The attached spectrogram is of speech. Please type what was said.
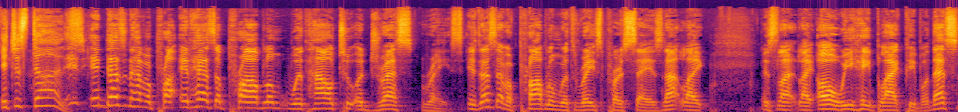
It just does. It, it, doesn't have a pro- it has a problem with how to address race. It doesn't have a problem with race per se. It's not like it's not like oh we hate black people. That's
